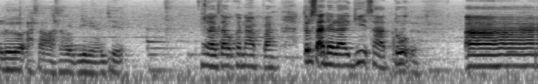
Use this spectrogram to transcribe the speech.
Lo asal-asal begini aja. nggak tahu kenapa terus ada lagi satu eh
